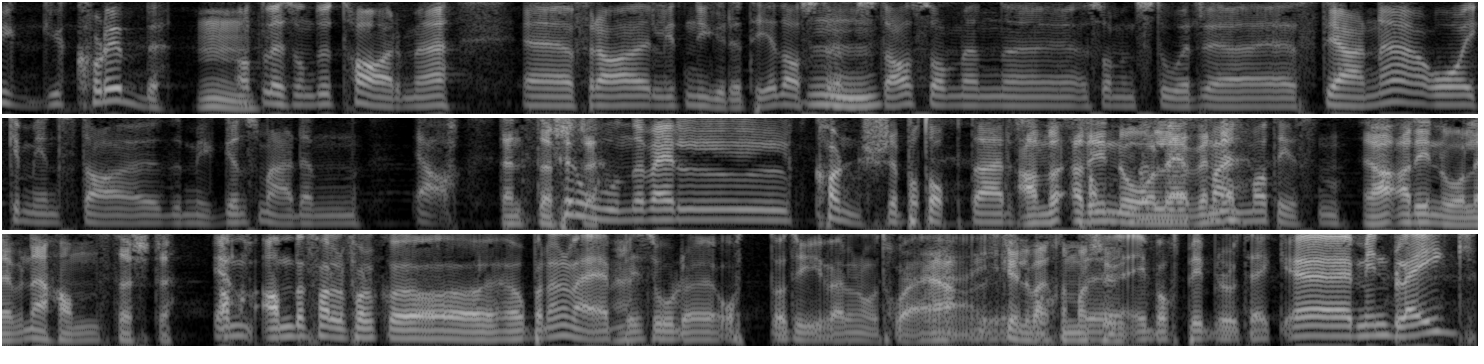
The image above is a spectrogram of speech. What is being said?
bygge klubb. At liksom du tar med eh, fra litt nyere tid da, Strømstad som, en, eh, som en stor eh, stjerne, og ikke minst da Myggen, som er den ja, Den største. troner vel kanskje på topp der, de sammen med? Svein Mathisen. Ja, Av de nålevende er han største. Jeg anbefaler folk å høre på den. Det er episode 28 eller noe, tror jeg. Ja, det skulle vært nummer 7. I vårt bibliotek. Eh, min Bleig.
